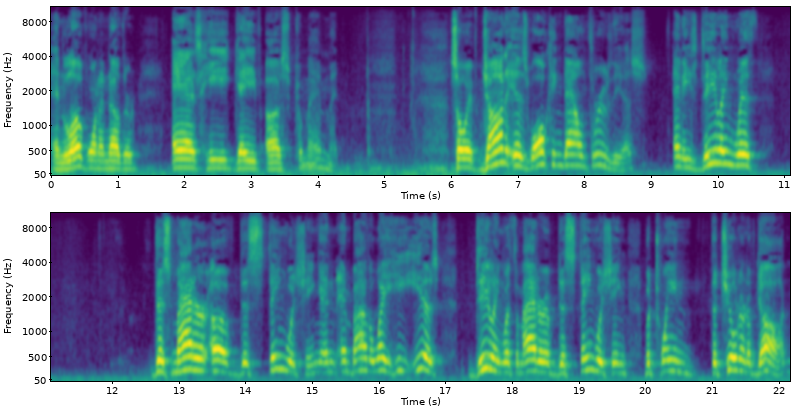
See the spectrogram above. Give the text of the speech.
and love one another as he gave us commandment. So if John is walking down through this and he's dealing with this matter of distinguishing, and, and by the way, he is dealing with the matter of distinguishing between the children of God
